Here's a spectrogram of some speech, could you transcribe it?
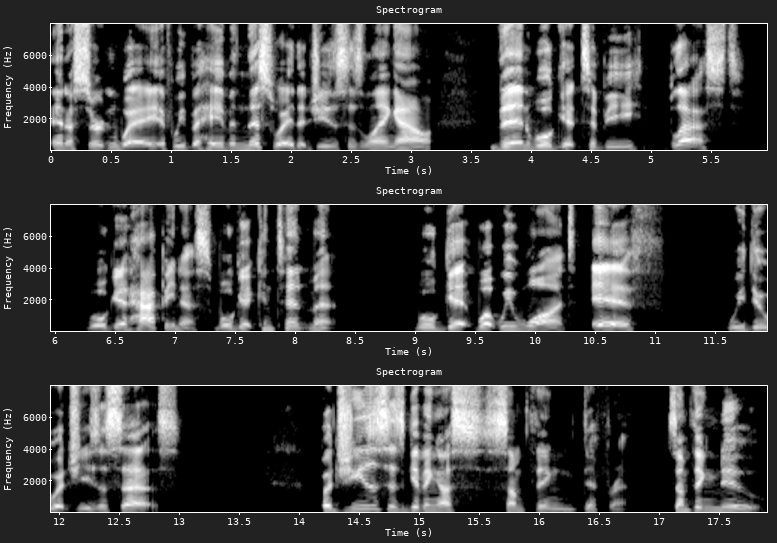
in a certain way, if we behave in this way that Jesus is laying out, then we'll get to be blessed. We'll get happiness. We'll get contentment. We'll get what we want if we do what Jesus says. But Jesus is giving us something different, something new,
